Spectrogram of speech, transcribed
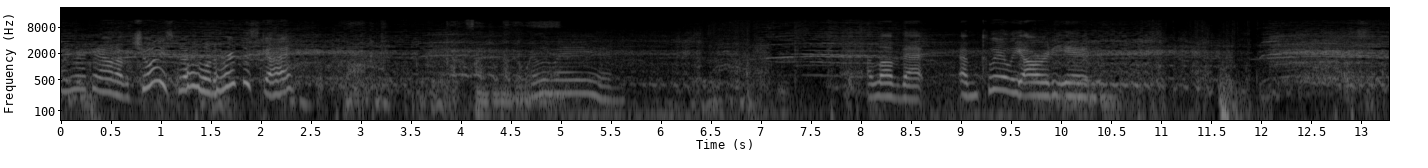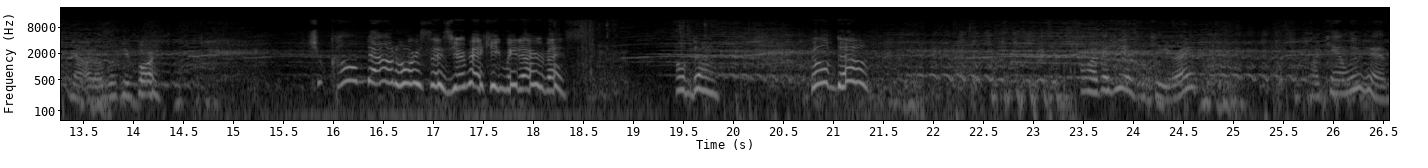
I reckon I don't have a choice, but I don't want to hurt this guy. Find another way. Another in. I love that. I'm clearly already in. Not what I was looking for. Would you calm down, horses? You're making me nervous. Calm down. Calm down. Oh, I bet he has the key, right? I can't loot him.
